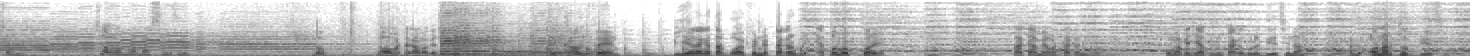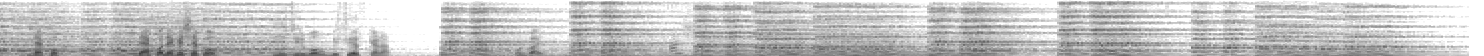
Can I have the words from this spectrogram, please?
চলো চলো আমরা বাসায় যাই। দাও দাও আমার টাকা আমাকে দাও। গার্লফ্রেন্ড বিয়ের আগে তার বয়ফ্রেন্ডের টাকার উপরে এত লোভ করে, তাকে আমি আমার টাকা দিব না। তোমাকে যে এতদিন টাকাগুলো দিয়েছি না, আমি অনার্থক দিয়েছি। দেখো দেখো, দেখে শেখো। মুচির বউ বিসিএস ক্যাডার গুড বাই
